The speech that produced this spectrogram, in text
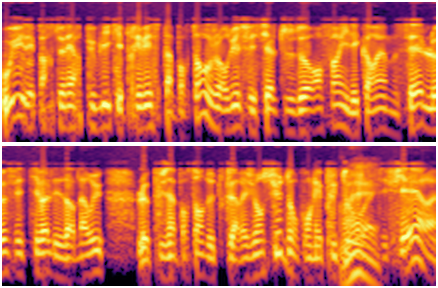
Oui, les partenaires publics et privés, c'est important. Aujourd'hui, le festival Tous dehors enfin, il est quand même, c'est le festival des arts de la rue le plus important de toute la région sud, donc on est plutôt Ouais. assez fiers.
